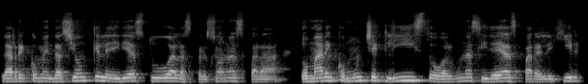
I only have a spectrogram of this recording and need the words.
la recomendación que le dirías tú a las personas para tomar en común checklist o algunas ideas para elegir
